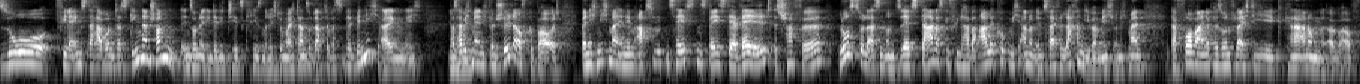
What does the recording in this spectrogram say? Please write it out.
so viele Ängste habe und das ging dann schon in so eine Identitätskrisenrichtung, weil ich dann so dachte, was, wer bin ich eigentlich? Was Mhm. habe ich mir eigentlich für ein Schild aufgebaut, wenn ich nicht mal in dem absoluten safesten Space der Welt es schaffe, loszulassen und selbst da das Gefühl habe, alle gucken mich an und im Zweifel lachen die über mich. Und ich meine, davor war eine Person vielleicht, die, keine Ahnung, auf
